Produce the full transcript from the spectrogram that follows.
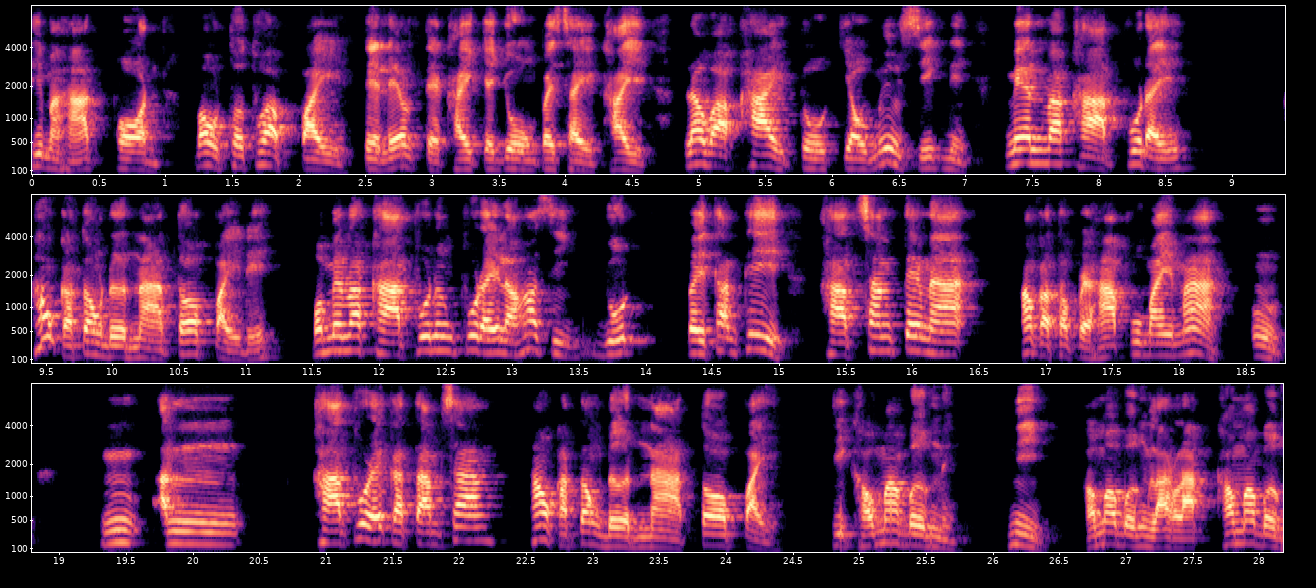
ที่มหาพรเบ้าทั่วๆไป แต่แล้วแต่ใครจะโยงไปใส่ใคร แล้วว่าค่ายโตเกี่ยวมิวสิกนี่ แม่นว่าขาดผู้ใดเฮาก็ต้องเดินหน้าต่อไปเด้บ่แม่นว่าขาดผู้หนึงผู้ใดแล้วเฮาสิหยุดไปทันที่ขาดช่างแต่งหน้าเฮาก็ต้องไปหาผู้ใหม่มาอืมอืมอันขาดผู้ใดก็ตามสร้างเฮาก็ต้องเดินหน้าต่อไป ที่เขามาเบิงนี่นี่ เขามาเบิงหลักๆ เขามาเบิง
